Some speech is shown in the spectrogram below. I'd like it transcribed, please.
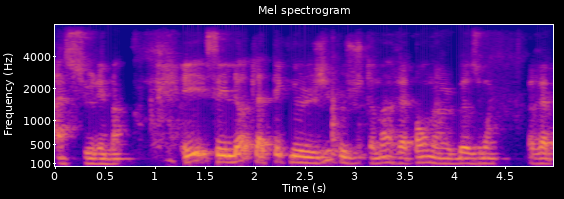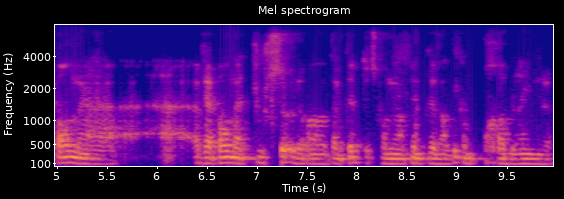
assurément. Et c'est là que la technologie peut justement répondre à un besoin, répondre à, répondre à tout ça en tant que tel, tout ce qu'on est en train de présenter comme problème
